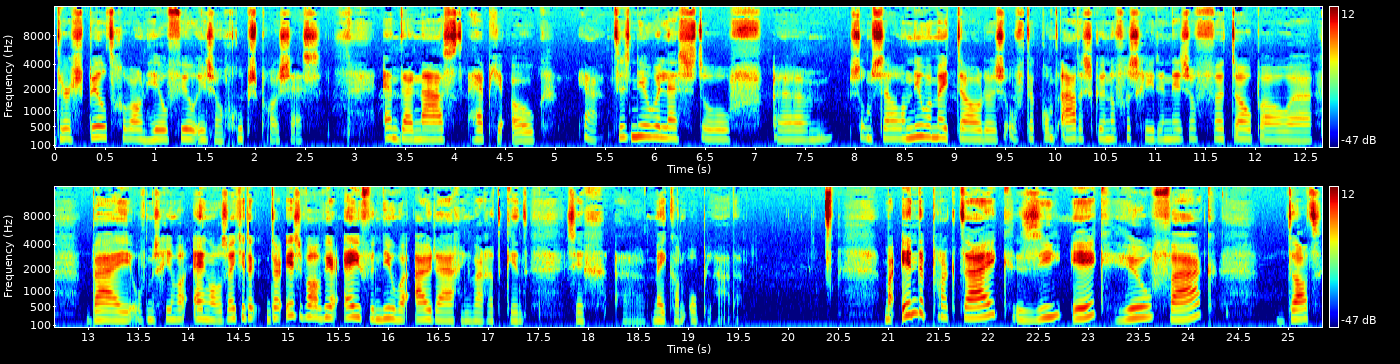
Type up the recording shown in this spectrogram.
er speelt gewoon heel veel in zo'n groepsproces. En daarnaast heb je ook, ja, het is nieuwe lesstof. Um, soms wel nieuwe methodes. Of er komt aardeskunde of geschiedenis of uh, topo uh, bij. Of misschien wel Engels. Weet je, er, is wel weer even nieuwe uitdaging waar het kind zich uh, mee kan opladen. Maar in de praktijk zie ik heel vaak dat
